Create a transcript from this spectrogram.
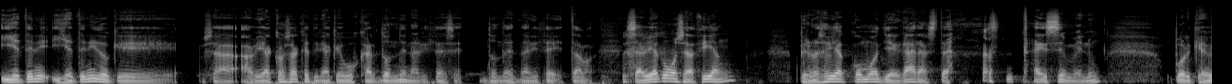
y, he, y he tenido que, o sea, había cosas que tenía que buscar dónde narices, dónde narices estaban. Sabía cómo se hacían, pero no sabía cómo llegar hasta, ese menú. Porque,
